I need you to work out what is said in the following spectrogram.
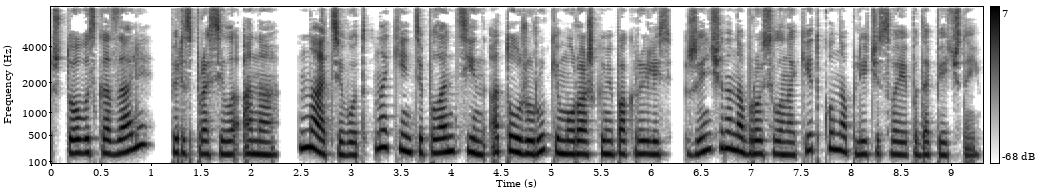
«Что вы сказали?» – переспросила она. «Нате вот, накиньте палантин, а то уже руки мурашками покрылись». Женщина набросила накидку на плечи своей подопечной.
